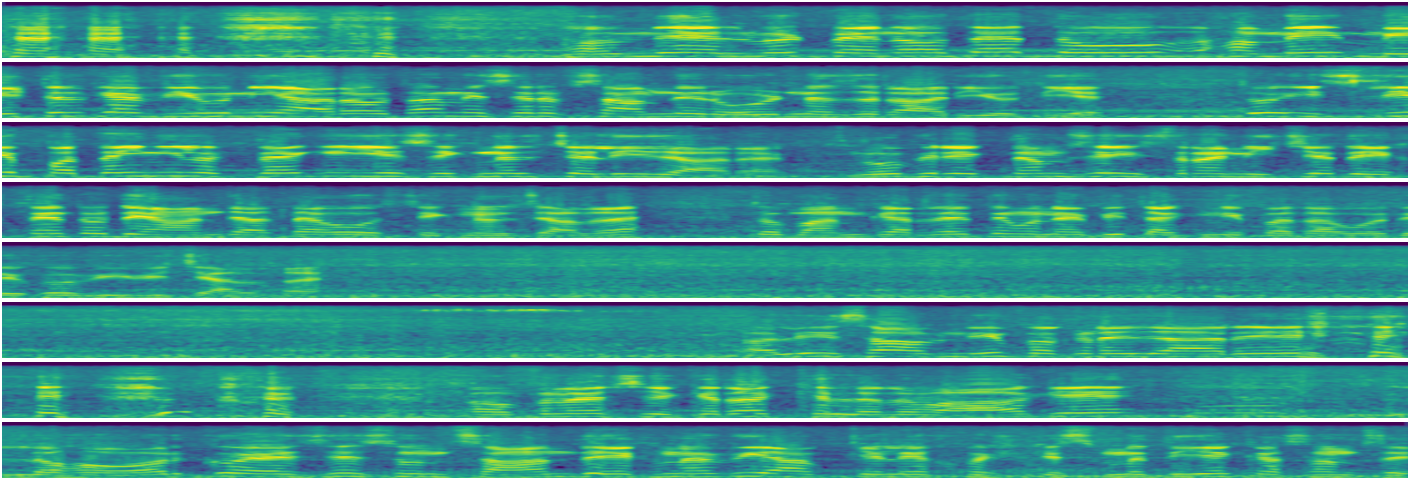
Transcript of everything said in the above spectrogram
हमने हेलमेट पहना होता है तो हमें मीटर का व्यू नहीं आ रहा होता, हमें सिर्फ़ सामने रोड नज़र आ रही होती है। तो इसलिए पता ही नहीं लगता है कि ये सिग्नल चली जा रहा है। वो फिर एकदम से इस तरह नीचे देखते हैं तो ध्यान जाता है वो सिग्नल चल रहा है। तो बंद कर लेते हैं, उन्हें अभी तक नहीं पता, वो देखो, अभी भी चल रहा है। अली साहब नहीं पकड़े जा रहे। अपना शिकरा खिलरवा के लाहौर को ऐसे सुनसान देखना भी आपके लिए खुशकिस्मती है कसम से।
